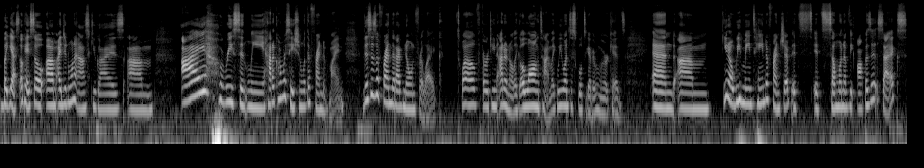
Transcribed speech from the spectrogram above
but yes, okay. So um, I did want to ask you guys. Um, I recently had a conversation with a friend of mine. This is a friend that I've known for like 12, 13, I don't know, like a long time. Like we went to school together when we were kids. And um, you know, we've maintained a friendship. It's it's someone of the opposite sex.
